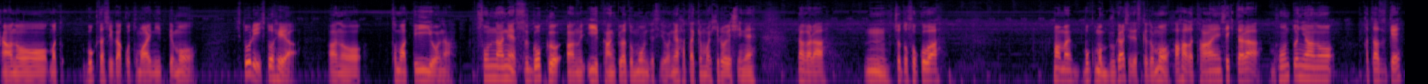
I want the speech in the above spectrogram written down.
あのー、まあ、僕たち学校泊まりに行っても1人1部屋あのー、泊まっていいようなそんなねすごくあのいい環境だと思うんですよね。畑も広いしね。だからうんちょっとそこはまあまあ僕も部外者ですけども母が退院してきたら本当にあの片付け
